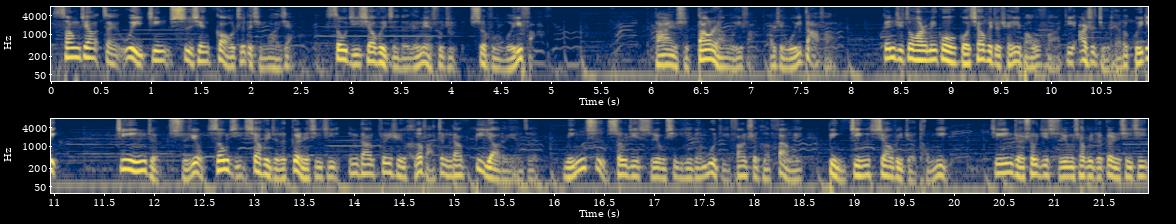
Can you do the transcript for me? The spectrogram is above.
商家在未经事先告知的情况下，收集消费者的人脸数据是否违法？答案是当然违法，而且违大法了。根据《中华人民共和国消费者权益保护法》第二十九条的规定，经营者使用、收集消费者的个人信息，应当遵循合法、正当、必要的原则，明示收集、使用信息的目的、方式和范围，并经消费者同意。经营者收集、使用消费者个人信息，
